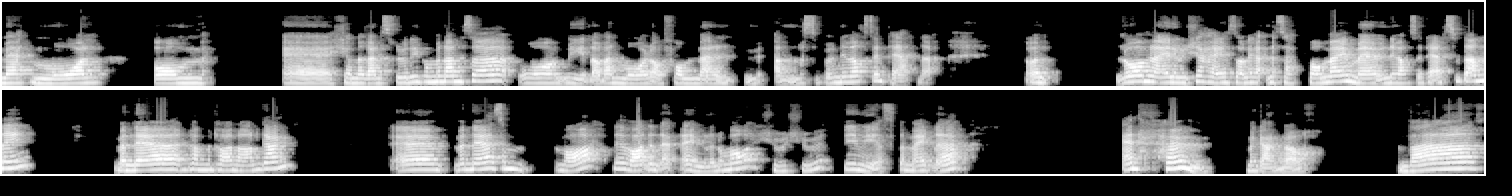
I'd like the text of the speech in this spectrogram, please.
med et mål om eh, generell studiekompetanse og mye av en mål av formell utdannelse på universitetet. Og nå ble det jo ikke helt sånn jeg hadde sett for meg med universitetsutdanning, men det kan vi ta en annen gang. Eh, men det som var, det var den englenummeret 2020. De viste meg det en haug med ganger hver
